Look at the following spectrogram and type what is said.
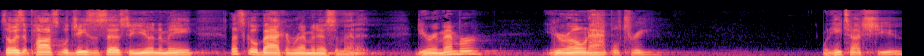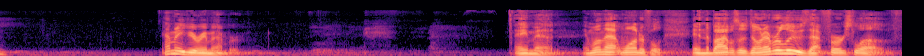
So is it possible Jesus says to you and to me, let's go back and reminisce a minute. Do you remember your own apple tree? When he touched you? How many of you remember? Amen. And wasn't that wonderful? And the Bible says, don't ever lose that first love.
